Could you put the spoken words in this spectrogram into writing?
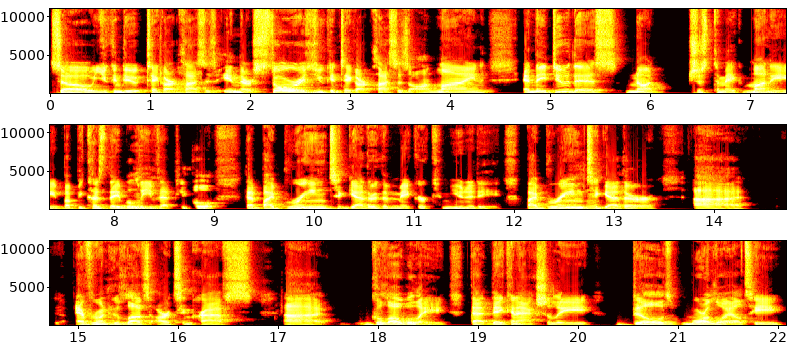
So you can do take art classes in their stores. You can take art classes online, and they do this not just to make money, but because they believe mm-hmm. that people that by bringing together the maker community, by bringing mm-hmm. together uh, everyone who loves arts and crafts uh, globally that they can actually build more loyalty,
